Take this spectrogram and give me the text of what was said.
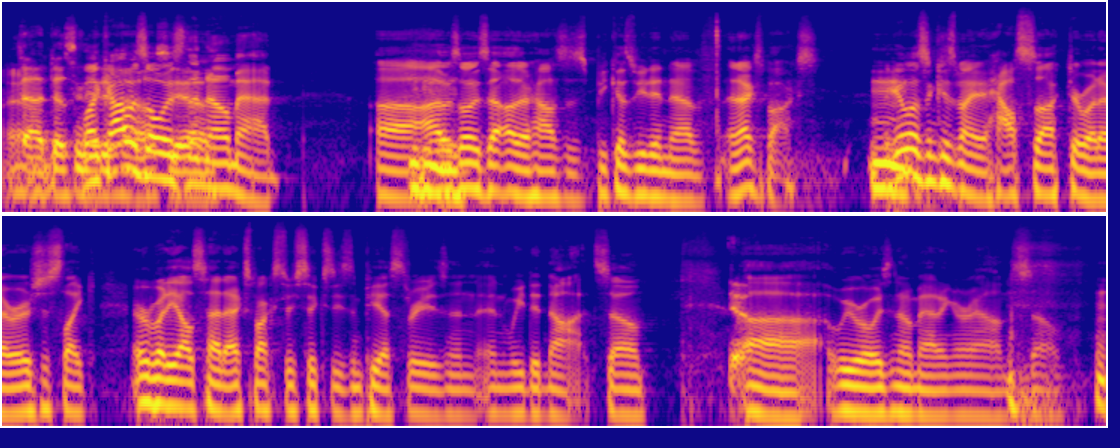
that designated. like I was house, always yeah. the nomad. Uh, I was always at other houses because we didn't have an Xbox. Like Mm. it wasn't because my house sucked or whatever. It's just like everybody else had Xbox 360s and PS3s, and, and we did not. So Yeah. uh, we were always nomading around. So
